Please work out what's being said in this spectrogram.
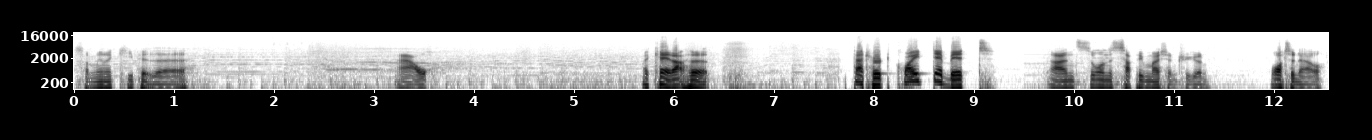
So I'm gonna keep it there. Ow. Okay, that hurt. That hurt quite a bit. And someone is sapping my sentry gun. What an L.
